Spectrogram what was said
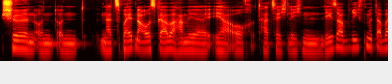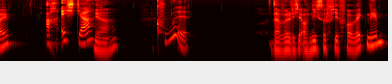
schön. Und, und in der zweiten Ausgabe haben wir ja auch tatsächlich einen Leserbrief mit dabei. Ach, echt, ja? Ja. Cool. Da will ich auch nicht so viel vorwegnehmen.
